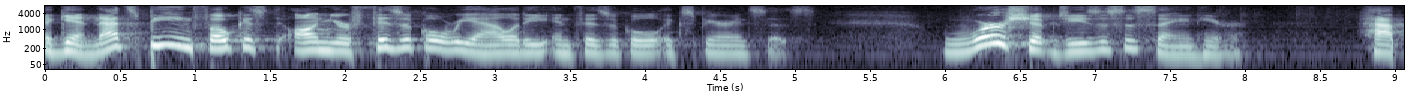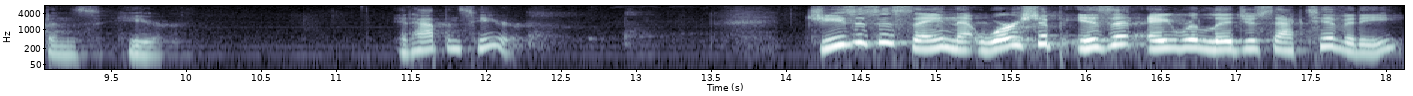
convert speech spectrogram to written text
Again, that's being focused on your physical reality and physical experiences. Worship, Jesus is saying here, happens here. It happens here. Jesus is saying that worship isn't a religious activity.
